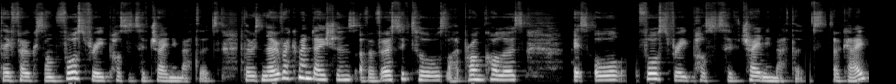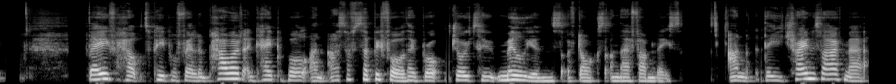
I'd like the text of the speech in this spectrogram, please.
they focus on force-free positive training methods. There is no recommendations of aversive tools like prong collars. It's all force-free positive training methods. Okay. They've helped people feel empowered and capable. And as I've said before, they brought joy to millions of dogs and their families. And the trainers I've met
